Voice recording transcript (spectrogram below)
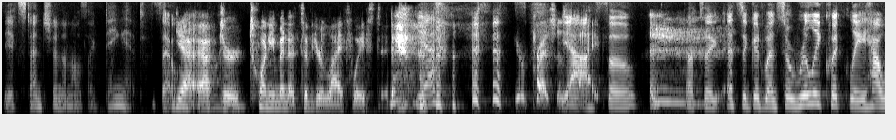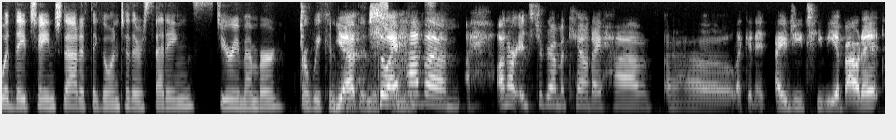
the extension and I was like, dang it. So Yeah, after 20 minutes of your life wasted. Yeah. your precious yeah, life. So that's a that's a good one. So really quickly, how would they change that if they go into their settings? Do you remember? Or we can Yeah. So I have um on our Instagram account I have uh like an IGTV about it.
